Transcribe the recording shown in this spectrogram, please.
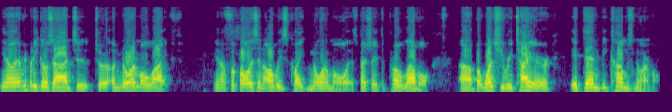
You know, everybody goes on to to a normal life. You know, football isn't always quite normal, especially at the pro level. Uh, but once you retire, it then becomes normal,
